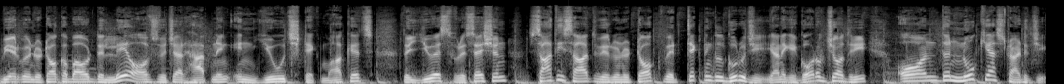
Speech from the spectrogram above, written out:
we are going to talk about the layoff which are happening in huge tech markets the US recession साथ ही साथ we are going to talk with technical Guruji, यानी कि Gaurav Chaudhary on the Nokia strategy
